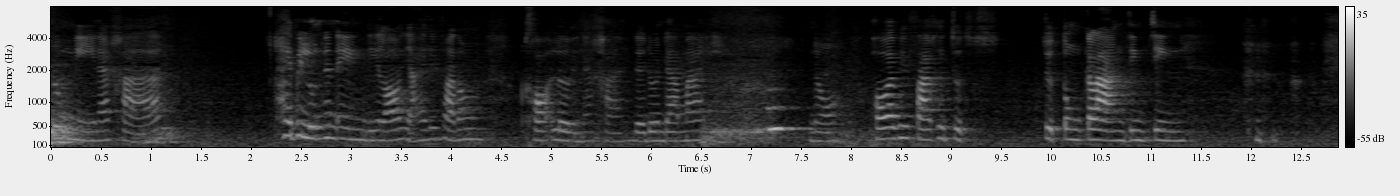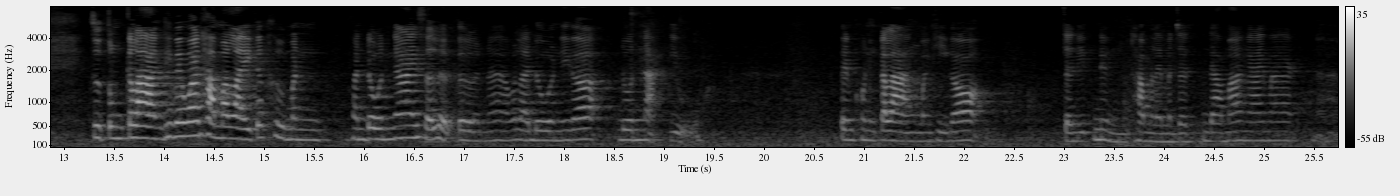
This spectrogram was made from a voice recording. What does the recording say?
พรุ่งนี้นะคะ ให้ไปลุ้นกันเองดีแล้วอย่าให้พี่ฟ้าต้องเคาะเลยนะคะ เดี๋ยวโดนดราม่าอีกเนาะ เพราะว่าพี่ฟ้าคือจุดจุดตรงกลางจริง ๆ จุดตรงกลางที่ไม่ว่าทำอะไรก็คือมันมันโดนง่ายซะเหลือเกินนะคะเวลาโดนนี่ก็โดนหนักอยู่ เป็นคนกลางบางทีก็จะนิดหนึ่งทำอะไรมันจะดราม่าง่ายมากนะคะ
